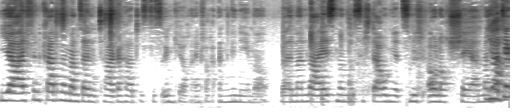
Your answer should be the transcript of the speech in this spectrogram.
Ja, ich finde gerade, wenn man seine Tage hat, ist das irgendwie auch einfach angenehmer, weil man weiß, man muss sich darum jetzt nicht auch noch scheren. Man ja. hat ja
